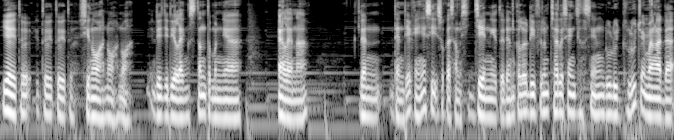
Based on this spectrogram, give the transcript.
Iya itu itu itu itu si Noah Noah Noah. Dia jadi Langston temennya Elena dan dan dia kayaknya sih suka sama si Jane gitu. Dan kalau di film Charles Angels yang dulu dulu emang ada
